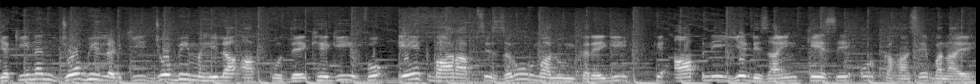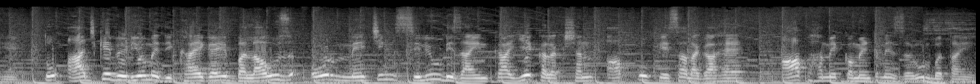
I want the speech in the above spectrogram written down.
यकीनन जो भी लड़की, जो भी महिला आपको देखेगी, वो एक बार आपसे ज़रूर मालूम करेगी कि आपने ये डिज़ाइन कैसे और कहाँ से बनाए हैं। तो आज के वीडियो में दिखाए गए ब्लाउज और मैचिंग स्लीव डिज़ाइन का ये कलेक्शन आपको कैसा लगा है? आप हमें कमेंट में ज़रूर बताएँ।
